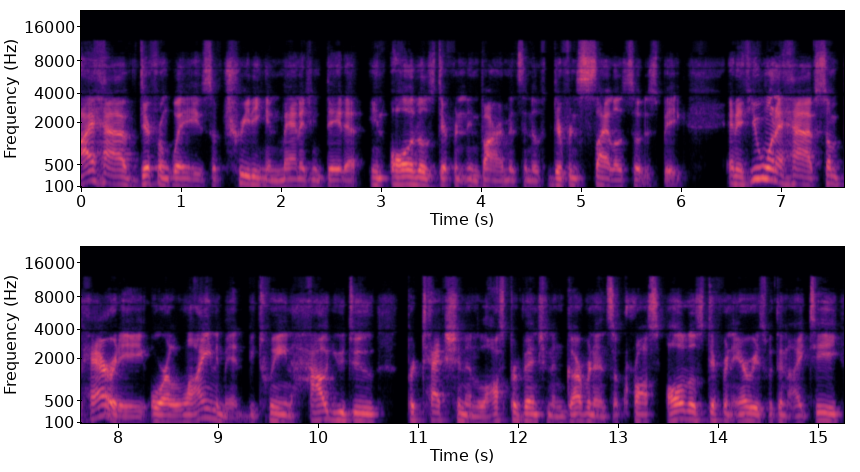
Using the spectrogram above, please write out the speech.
I have different ways of treating and managing data in all of those different environments and those different silos, so to speak. And if you want to have some parity or alignment between how you do protection and loss prevention and governance across all of those different areas within IT,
